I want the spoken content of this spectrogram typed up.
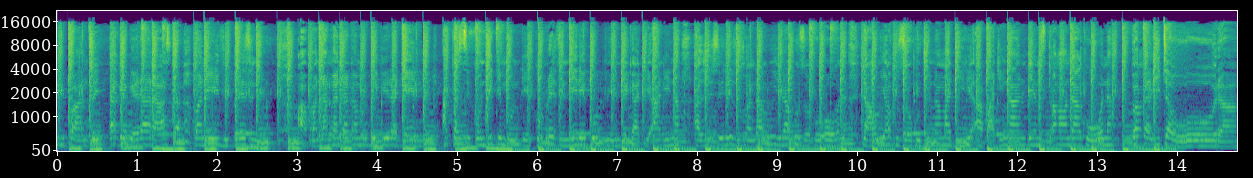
iri panze akegera rasta pane ivi president apa ndanga ndakamubikira dende akasikonditi mundeko president rekupi ndikati handina hazvisiri zvovanda ndakamira kuzokuona tauya kuzokutuna madiri apa tingande mutana wandakuona pakaita hora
